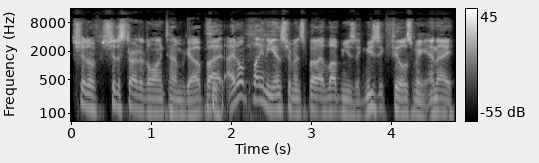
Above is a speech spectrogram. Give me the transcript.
should have should have started a long time ago, but I don't play any instruments. But I love music. Music fills me, and I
